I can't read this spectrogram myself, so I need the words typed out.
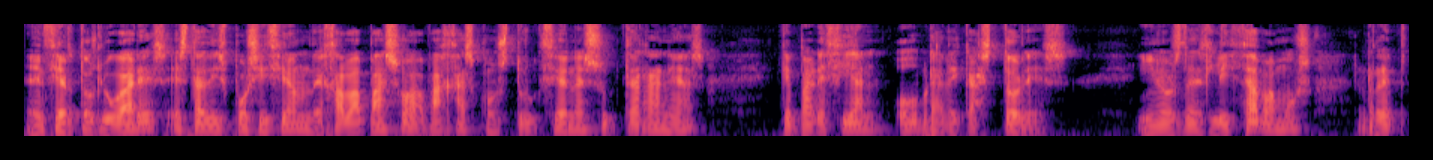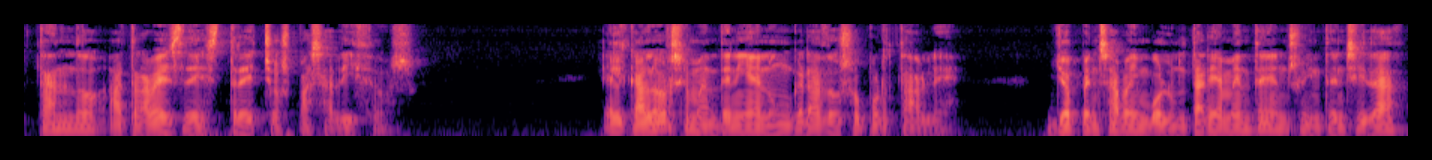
En ciertos lugares esta disposición dejaba paso a bajas construcciones subterráneas que parecían obra de castores, y nos deslizábamos reptando a través de estrechos pasadizos. El calor se mantenía en un grado soportable. Yo pensaba involuntariamente en su intensidad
